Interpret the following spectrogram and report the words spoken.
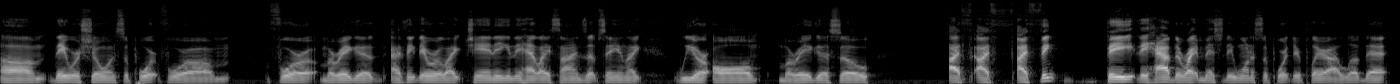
um, they were showing support for um for Marega. I think they were like chanting and they had like signs up saying like we are all Marega. So I I I think they they have the right message. They want to support their player. I love that.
